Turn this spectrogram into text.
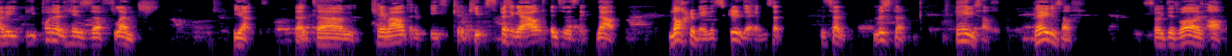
And he, he put in his uh, phlegm. Yeah, that um, came out and he keeps spitting it out into this thing. Now, Nachrebe, that screamed at him, said, he said, Mister, behave yourself. Behave yourself. So he did was, oh,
